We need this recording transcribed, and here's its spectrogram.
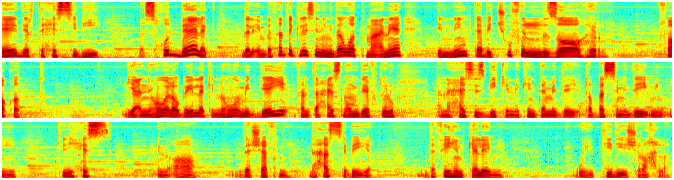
قادر تحس بيه. بس خد بالك ده ال empathetic listening دوت معناه إن أنت بتشوف الظاهر فقط. يعني هو لو بيقول لك إن هو متضايق فأنت حاسس إن هو متضايق فتقول له أنا حاسس بيك إنك أنت متضايق. طب بس متضايق من إيه؟ تبتدي يحس إن آه ده شافني ده حس بيا ده فهم كلامي ويبتدي يشرح لك.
